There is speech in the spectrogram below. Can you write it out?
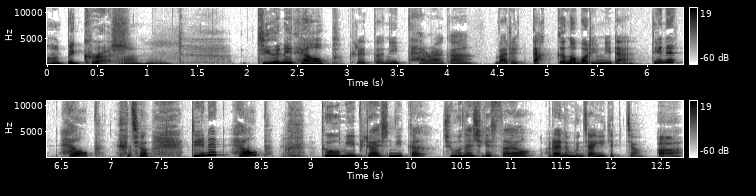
A big crush. Do you need help? 그랬더니 타라가 말을 딱 끊어버립니다. You need help? 그죠? You need help? 도움이 필요하십니까? 주문하시겠어요? 라는 문장이겠죠. Ah,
